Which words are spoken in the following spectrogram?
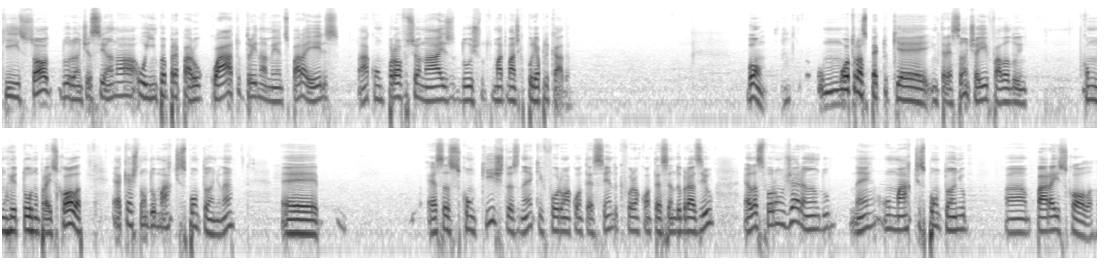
que só durante esse ano a, o IMPA preparou quatro treinamentos para eles, tá? com profissionais do Instituto Matemática Pura e Aplicada. Bom, um outro aspecto que é interessante aí, falando em, como um retorno para a escola, é a questão do marketing espontâneo. Né? É, essas conquistas né, que foram acontecendo, que foram acontecendo no Brasil, elas foram gerando né, um marketing espontâneo ah, para a escola.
